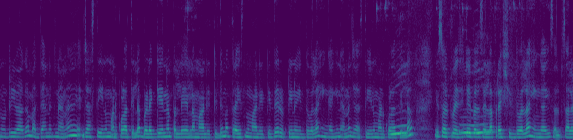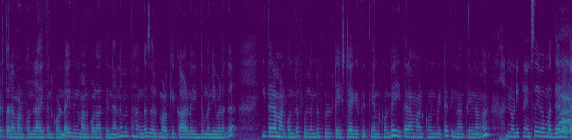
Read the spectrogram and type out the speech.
ನೋಡ್ರಿ, ಇವಾಗ ಮಧ್ಯಾಹ್ನಕ್ಕೆ ನಾನು ಜಾಸ್ತಿ ಏನೂ ಮಾಡ್ಕೊಳತ್ತಿಲ್ಲ. ಬೆಳಗ್ಗೆನ ಪಲ್ಯ ಎಲ್ಲ ಮಾಡಿಟ್ಟಿದ್ದೆ, ಮತ್ತು ರೈಸ್ನು ಮಾಡಿಟ್ಟಿದ್ದೆ, ರೊಟ್ಟಿನೂ ಇದ್ದವಲ್ಲ, ಹೀಗಾಗಿ ನಾನು ಜಾಸ್ತಿ ಏನೂ ಮಾಡ್ಕೊಳತ್ತಿಲ್ಲ. ಈ ಸ್ವಲ್ಪ ವೆಜಿಟೇಬಲ್ಸ್ ಎಲ್ಲ ಫ್ರೆಶ್ ಇದ್ದವಲ್ಲ, ಹೀಗಾಗಿ ಸ್ವಲ್ಪ ಸಲಾಡ್ ಥರ ಮಾಡ್ಕೊಂಡ್ರೆ ಆಯ್ತು ಅಂದ್ಕೊಂಡೆ ಇದನ್ನು ಮಾಡ್ಕೊಳತ್ತೀನಿ ನಾನು. ಮತ್ತು ಹಂಗೆ ಸ್ವಲ್ಪ ಮೊಳಕೆ ಕಾಳು ಇದ್ದು ಮನೆ ಒಳಗೆ, ಈ ಥರ ಮಾಡ್ಕೊಂಡ್ರೆ ಫುಲ್ ಅಂದರೆ ಫುಲ್ ಟೇಸ್ಟಿ ಆಗಿರ್ತೈತಿ ಅಂದ್ಕೊಂಡೆ ಈ ಥರ ಮಾಡ್ಕೊಂಡ್ಬಿಟ್ಟು ತಿನ್ನತ್ತೀವಿ ನಾವು. ನೋಡಿ ಫ್ರೆಂಡ್ಸ್ ಇವಾಗ ಮಧ್ಯಾಹ್ನ ಊಟ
